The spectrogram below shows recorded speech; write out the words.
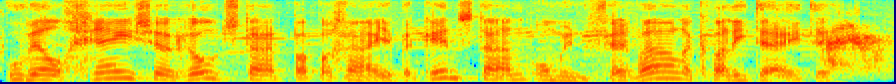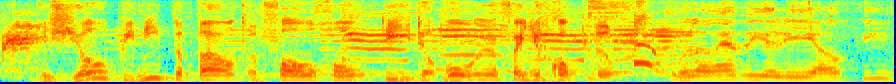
Hoewel grijze roodstaartpapegaaien bekend staan om hun verbale kwaliteiten... is Jopie niet bepaald een vogel die de oren van je kop lult. Hoe lang hebben jullie Jopie?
